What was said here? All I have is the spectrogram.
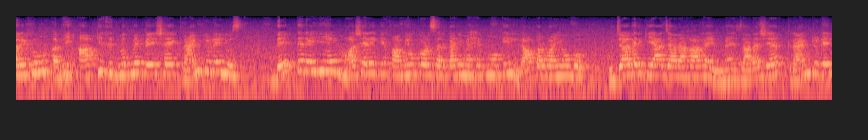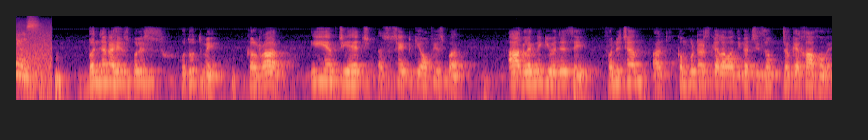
आपकी खिदमत में पेश है क्राइम टुडे न्यूज़ देखते रहिए माशरे के खामियों को और सरकारी महकमों की लापरवाहियों को। उजागर किया जा रहा है मैं Zara Shaikh crime today news Banjara hills police हदूद में कल रात E F G H associate के ऑफ़िस पर आग लगने की वजह से फर्नीचर और कंप्यूटर्स के अलावा दिग्गर चीज़ों जल के खाक हो गए।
